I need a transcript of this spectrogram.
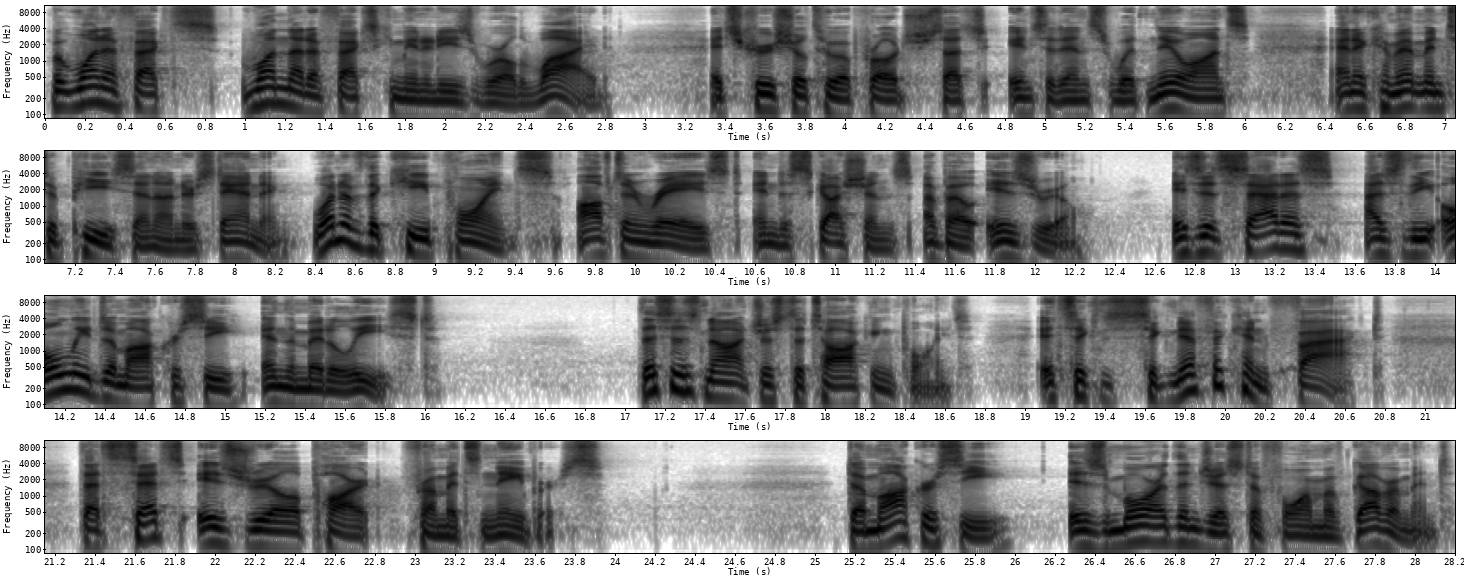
but one, affects, one that affects communities worldwide. It's crucial to approach such incidents with nuance and a commitment to peace and understanding. One of the key points often raised in discussions about Israel is its status as the only democracy in the Middle East. This is not just a talking point, it's a significant fact that sets Israel apart from its neighbors. Democracy is more than just a form of government.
